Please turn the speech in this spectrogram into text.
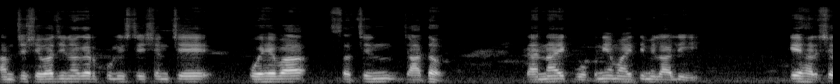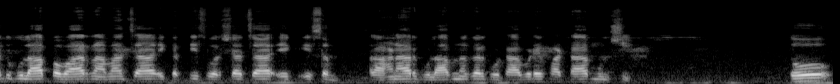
आमचे शिवाजीनगर पोलीस स्टेशनचे पोहेवा सचिन जाधव त्यांना एक गोपनीय माहिती मिळाली. की हर्षद गुलाब पवार नावाचा एकतीस वर्षाचा एक इसम राहणार गुलाबनगर घोटावडे फाटा मुळशी. तो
